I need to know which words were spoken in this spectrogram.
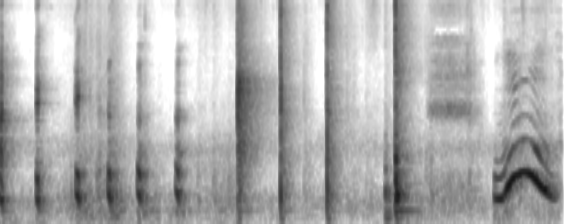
Woo!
